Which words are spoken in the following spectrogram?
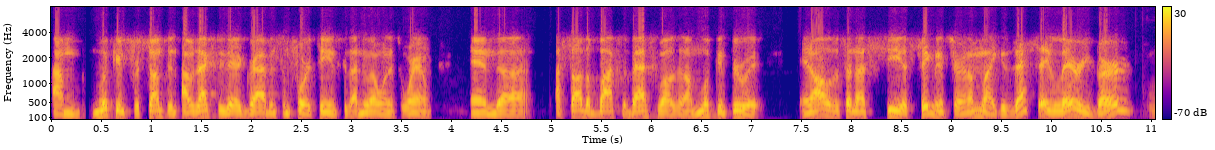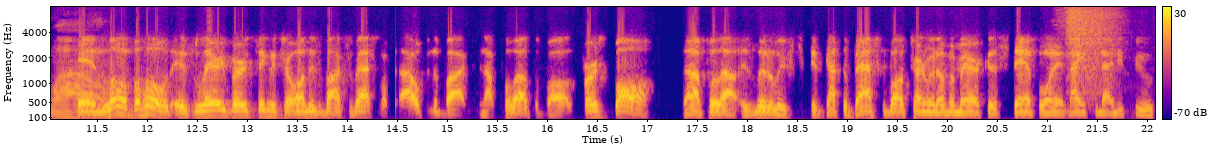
I'm looking for something. I was actually there grabbing some 14s because I knew I wanted to wear them. And uh, I saw the box of basketballs and I'm looking through it and all of a sudden I see a signature, and I'm like, "Is that say Larry Bird?" Wow! And lo and behold, it's Larry Bird's signature on this box of basketball. I open the box and I pull out the ball. First ball that I pull out is literally it's got the Basketball Tournament of America stamp on it, 1992.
